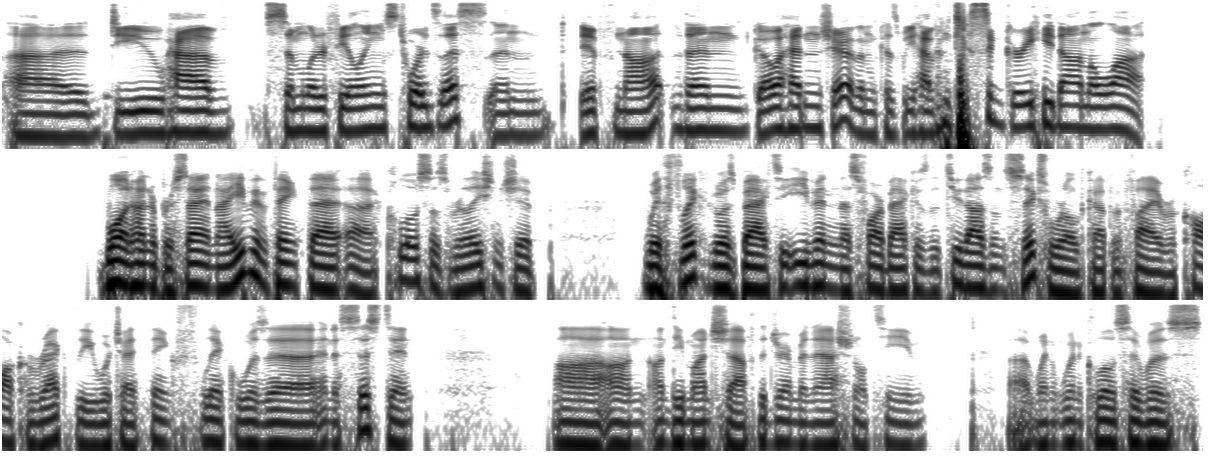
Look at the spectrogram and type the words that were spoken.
uh, do you have similar feelings towards this? And if not, then go ahead and share them because we haven't disagreed on a lot. 100%. And I even think that uh, relationship with Flick goes back to even as far back as the 2006 World Cup, if I recall correctly, which I think Flick was a, uh, an assistant uh, on on Die Mannschaft, the German national team, uh, when when Klose was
